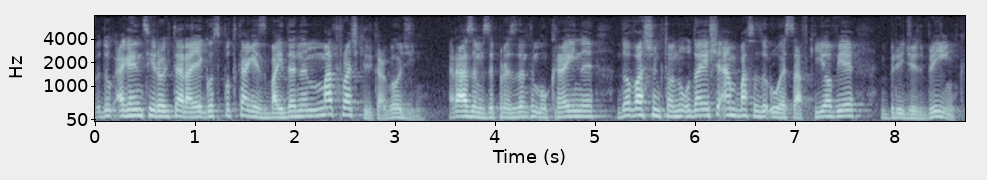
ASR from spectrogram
Według agencji Reutera jego spotkanie z Bidenem ma trwać kilka godzin. Razem z prezydentem Ukrainy do Waszyngtonu udaje się ambasador USA w Kijowie Bridget Brink.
